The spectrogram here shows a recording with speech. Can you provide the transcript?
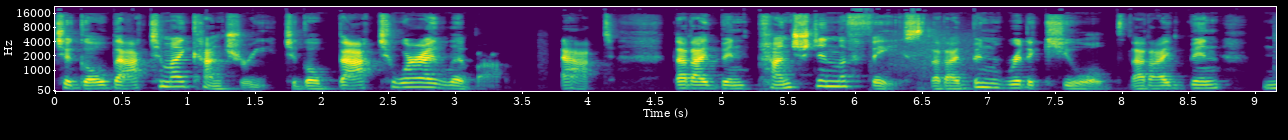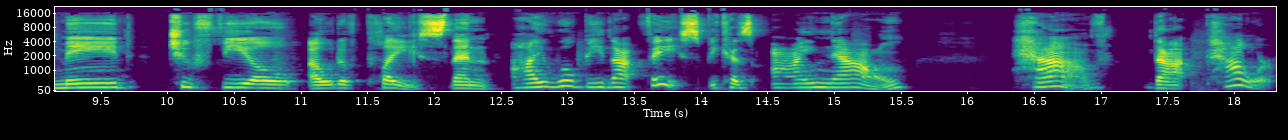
to go back to my country, to go back to where I live at, that I've been punched in the face, that I've been ridiculed, that I've been made to feel out of place, then I will be that face because I now have that power.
